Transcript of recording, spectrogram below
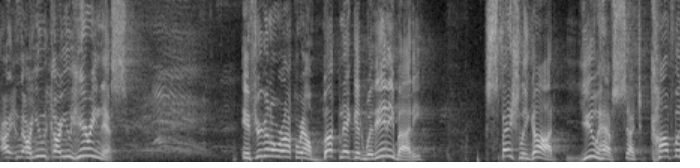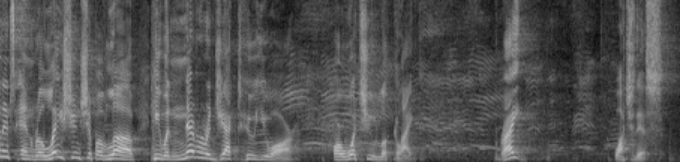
Are you, are you hearing this? If you're gonna walk around buck naked with anybody, especially God, you have such confidence and relationship of love, He would never reject who you are or what you look like. Right? Watch this.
